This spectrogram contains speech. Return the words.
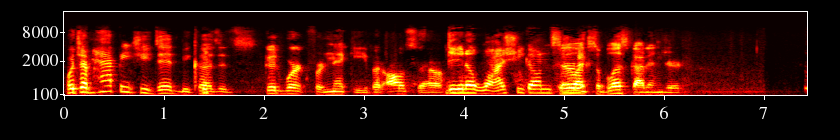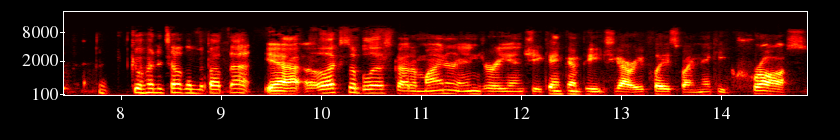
Which I'm happy she did because it's good work for Nikki, but also Do you know why she got inserted? Alexa Bliss got injured. Go ahead and tell them about that. Yeah, Alexa Bliss got a minor injury and she can't compete. She got replaced by Nikki Cross.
